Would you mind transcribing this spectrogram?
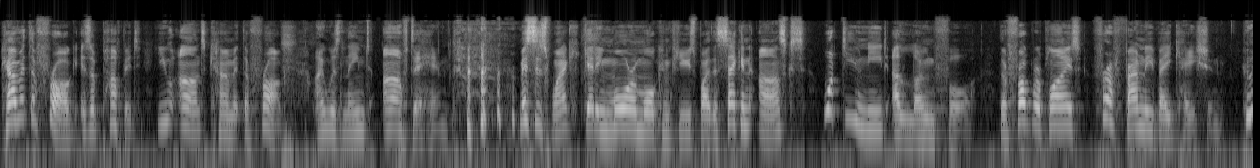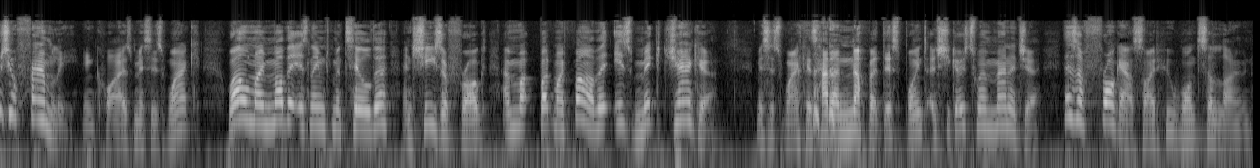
Kermit the frog is a puppet. You aren't Kermit the frog. I was named after him. Mrs. Whack, getting more and more confused by the second, asks, What do you need a loan for? The frog replies, For a family vacation. Who's your family? inquires Mrs. Whack. Well, my mother is named Matilda, and she's a frog, and my, but my father is Mick Jagger. Mrs. Whack has had enough at this point, and she goes to her manager. There's a frog outside who wants a loan.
